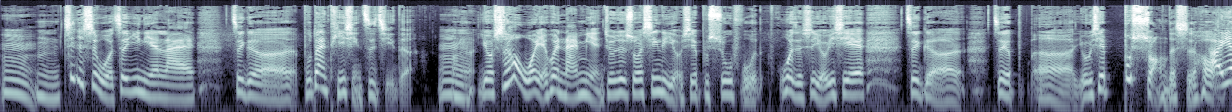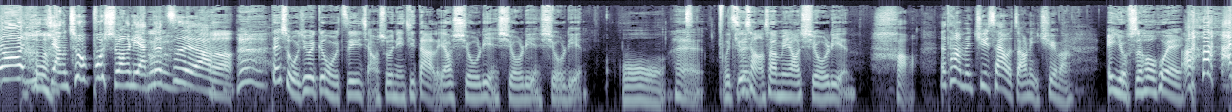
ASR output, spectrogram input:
嗯嗯，这个是我这一年来这个不断提醒自己的，嗯，有时候我也会难免就是说心里有些不舒服，或者是有一些这个这个呃有一些不爽的时候，哎呦，你讲出不爽两个字了，嗯，但是我就会跟我自己讲说，年纪大了要修炼，修炼，修炼。哦，嘿，我职场上面要修炼。好，那他们聚餐，我找你去吗？哎，有时候会，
